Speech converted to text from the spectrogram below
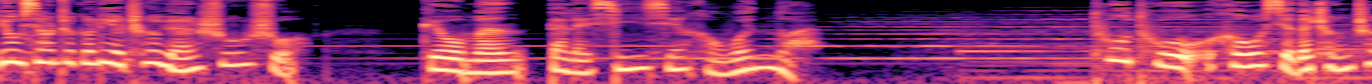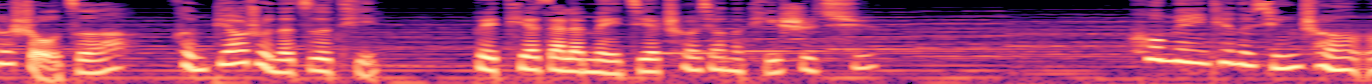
又像这个列车员叔叔，给我们带来新鲜和温暖。兔兔和我写的乘车守则，很标准的字体，被贴在了每节车厢的提示区。后面一天的行程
